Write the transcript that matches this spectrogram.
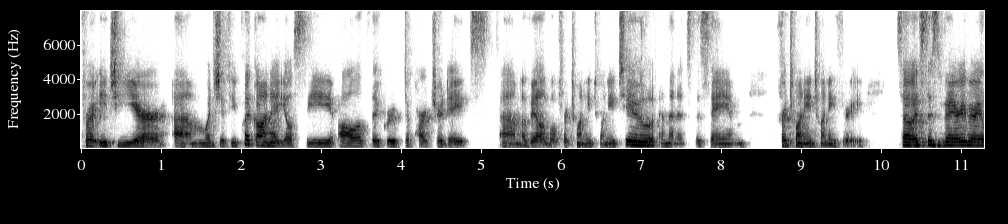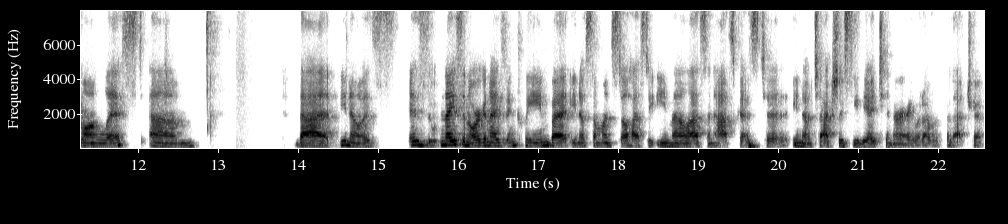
for each year, um, which if you click on it, you'll see all of the group departure dates um, available for 2022, and then it's the same for 2023. So it's this very, very long list um, that, you know, is is nice and organized and clean, but, you know, someone still has to email us and ask us to, you know, to actually see the itinerary, whatever, for that trip.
